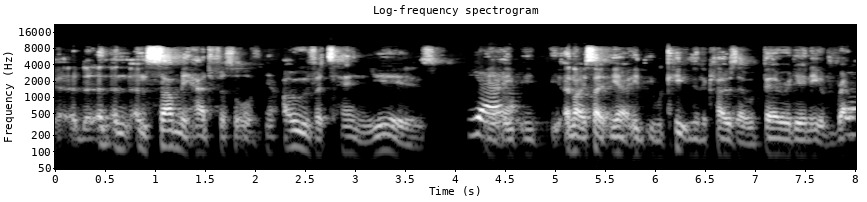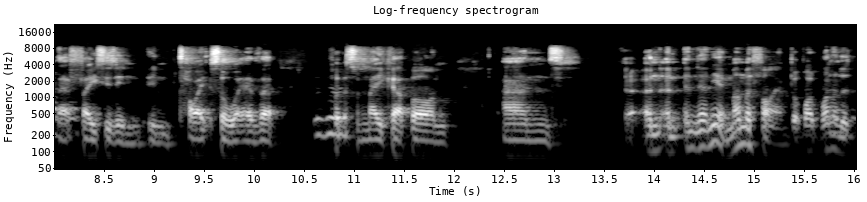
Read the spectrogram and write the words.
and, and, and some he had for sort of you know, over 10 years Yeah. you know, he, he, and like I say, you know, he, he would keep them in the clothes they were buried in. He would wrap Yeah. their faces in, in tights or whatever, hmm put some makeup on, and and, and, and then yeah, mummify mummifying. But one- of the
